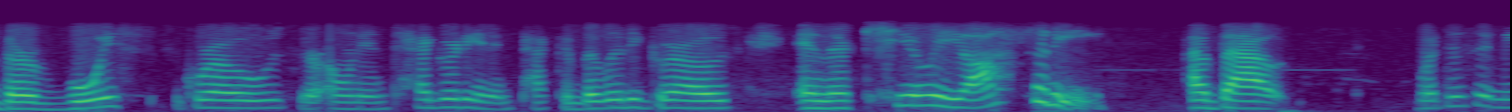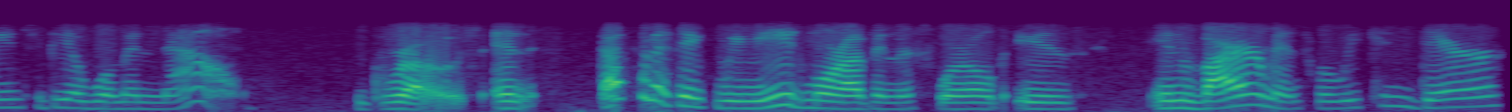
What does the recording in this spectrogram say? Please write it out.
their voice grows, their own integrity and impeccability grows, and their curiosity about what does it mean to be a woman now grows. And that's what I think we need more of in this world is environments where we can dare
